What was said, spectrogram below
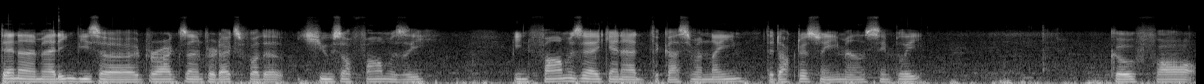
Then I'm adding these uh, drugs and products for the use of pharmacy in pharmacy I can add the customer name the doctor's name and simply go for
